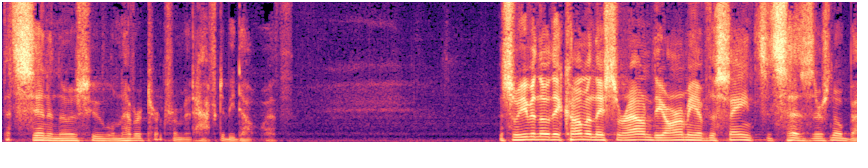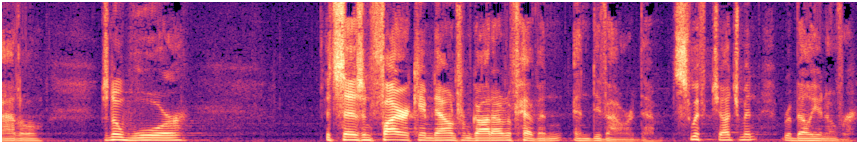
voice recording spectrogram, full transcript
That sin and those who will never turn from it have to be dealt with. And so, even though they come and they surround the army of the saints, it says there's no battle, there's no war. It says, and fire came down from God out of heaven and devoured them. Swift judgment, rebellion over.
